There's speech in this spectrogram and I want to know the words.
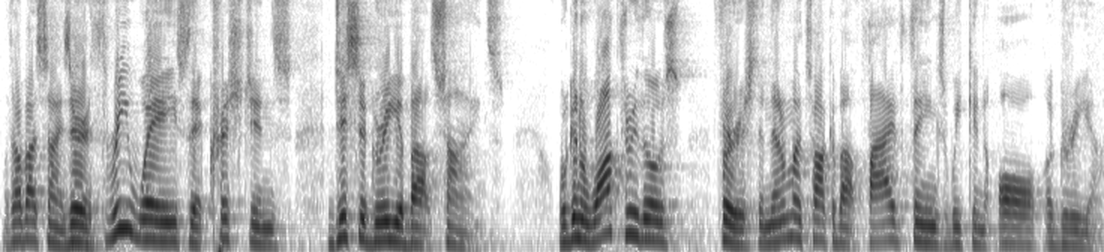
We'll talk about signs. There are three ways that Christians disagree about signs. We're going to walk through those first, and then I'm going to talk about five things we can all agree on,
